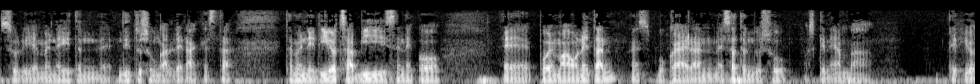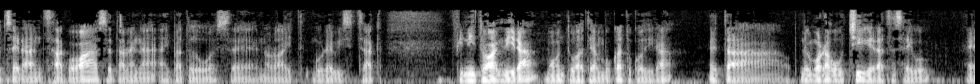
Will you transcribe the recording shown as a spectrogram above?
zuri hemen egiten dituzun galderak, ez da? Eta hemen eriotza bi izeneko e, poema honetan, ez, bukaeran esaten duzu, azkenean, ba, eriotzerantzako eta lehen aipatu dugu, ez, e, nolait, gure bizitzak, finitoak dira, momentu batean bukatuko dira, eta denbora gutxi geratzen zaigu, e,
